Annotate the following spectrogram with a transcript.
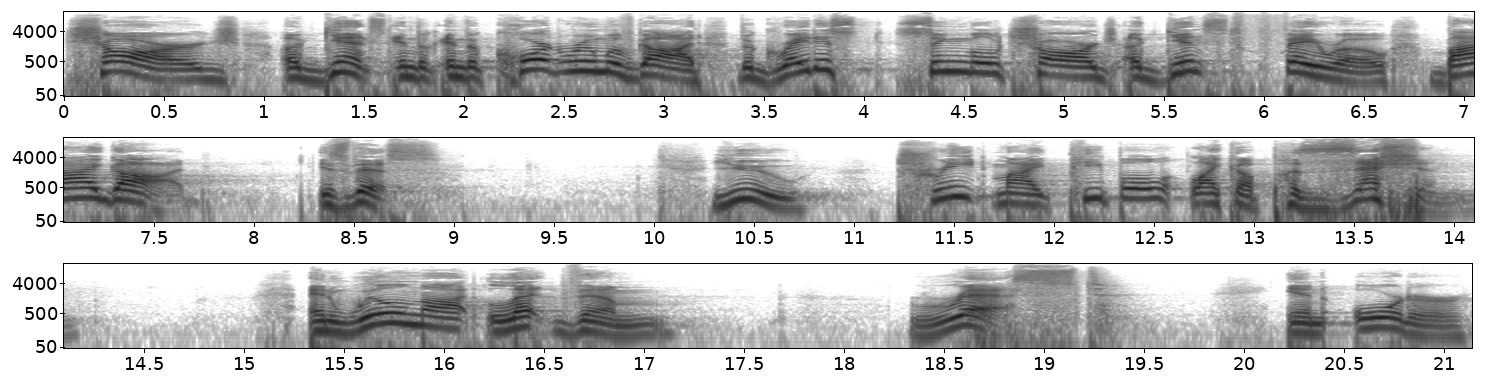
charge against, in the, in the courtroom of God, the greatest single charge against Pharaoh by God is this You treat my people like a possession and will not let them rest in order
